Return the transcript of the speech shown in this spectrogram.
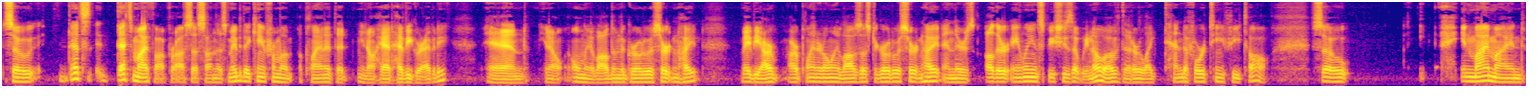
So that's that's my thought process on this. Maybe they came from a, a planet that you know had heavy gravity, and you know only allowed them to grow to a certain height. Maybe our our planet only allows us to grow to a certain height, and there's other alien species that we know of that are like ten to fourteen feet tall. So, in my mind,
